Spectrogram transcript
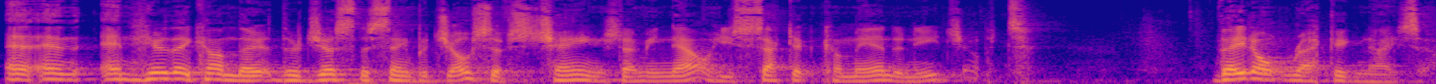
And, and, and here they come. They're, they're just the same. But Joseph's changed. I mean, now he's second command in Egypt. They don't recognize him.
